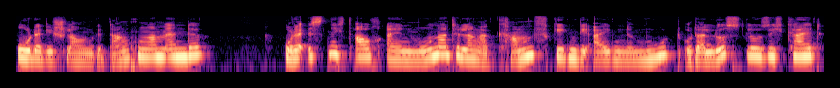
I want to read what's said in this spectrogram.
Oder die schlauen Gedanken am Ende? Oder ist nicht auch ein monatelanger Kampf gegen die eigene Mut oder Lustlosigkeit,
